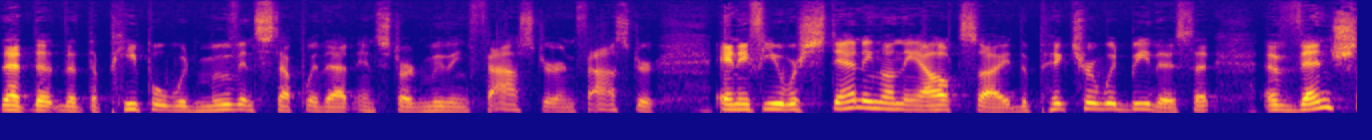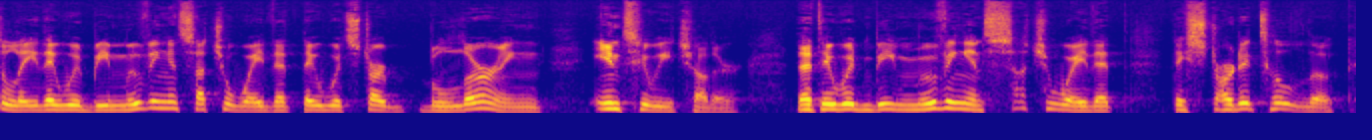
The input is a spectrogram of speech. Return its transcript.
that the, that the people would move in step with that and start moving faster and faster. And if you were standing on the outside, the picture would be this that eventually they would be moving in such a way that they would start blurring into each other, that they would be moving in such a way that they started to look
